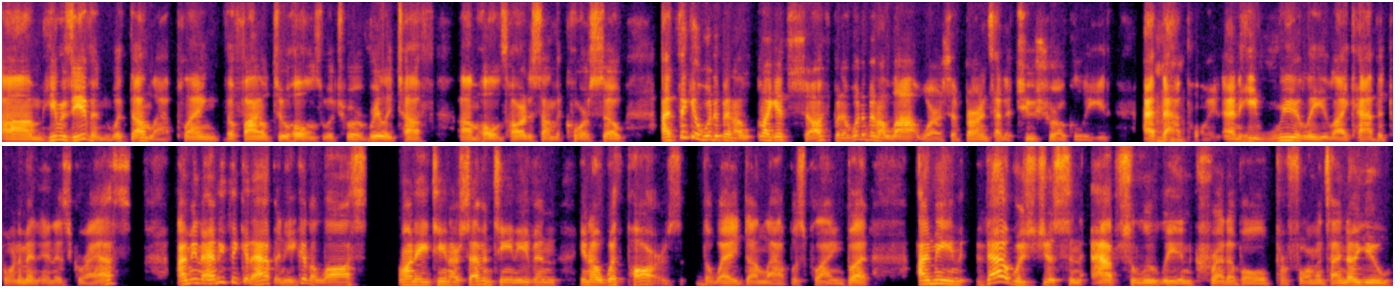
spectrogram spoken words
um, he was even with Dunlap playing the final two holes, which were really tough um, holds hardest on the course. So I think it would have been a like it sucked, but it would have been a lot worse if Burns had a two stroke lead at mm-hmm. that point, and he really like had the tournament in his grasp. I mean, anything could happen. He could have lost on 18 or 17, even, you know, with pars, the way Dunlap was playing. But I mean, that was just an absolutely incredible performance. I know you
